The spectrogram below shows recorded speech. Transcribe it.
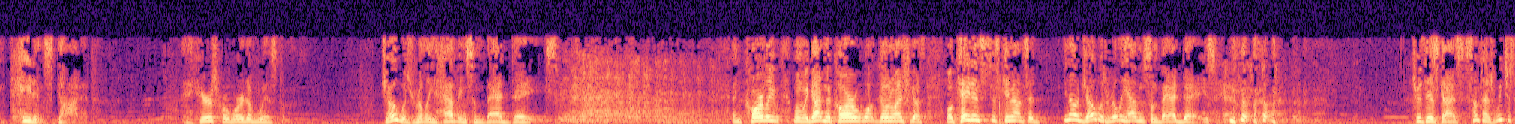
And Cadence got it. And here's her word of wisdom Job was really having some bad days. and Carly, when we got in the car going away, she goes, Well, Cadence just came out and said, You know, Job was really having some bad days. Truth is, guys, sometimes we just,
